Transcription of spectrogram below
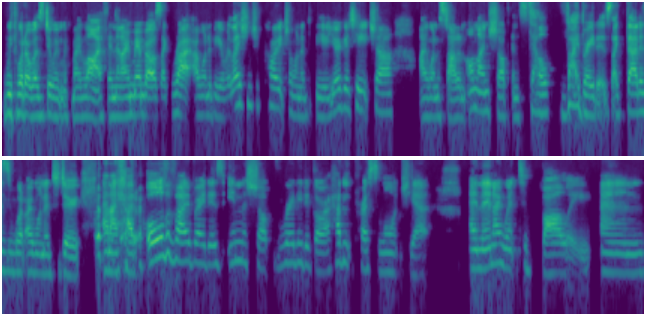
with what I was doing with my life. And then I remember I was like, right, I want to be a relationship coach. I wanted to be a yoga teacher. I want to start an online shop and sell vibrators. Like that is what I wanted to do. And I had all the vibrators in the shop ready to go. I hadn't press launch yet. And then I went to Bali and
